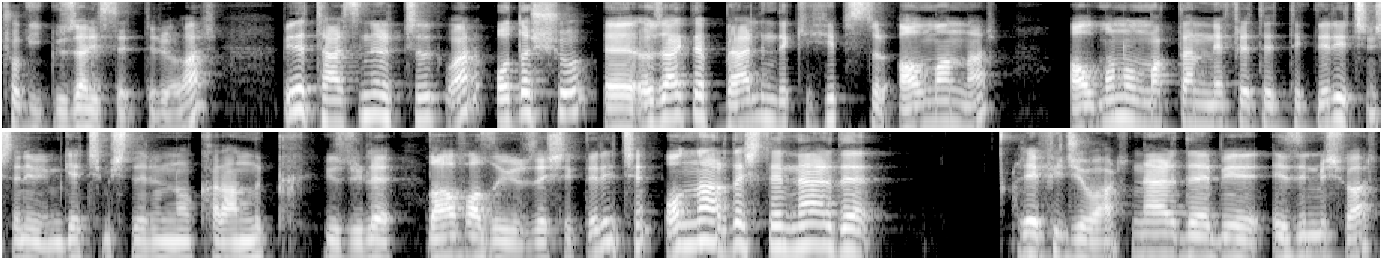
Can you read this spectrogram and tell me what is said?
çok iyi güzel hissettiriyorlar. Bir de tersine ırkçılık var. O da şu. E, özellikle Berlin'deki hipster Almanlar Alman olmaktan nefret ettikleri için işte ne bileyim geçmişlerinin o karanlık yüzüyle daha fazla yüzleştikleri için onlar da işte nerede refüji var, nerede bir ezilmiş var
